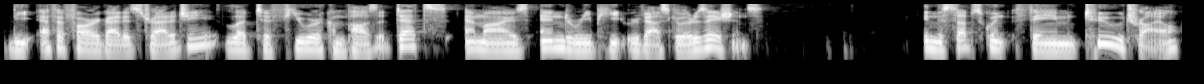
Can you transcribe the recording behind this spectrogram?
The FFR guided strategy led to fewer composite deaths, MIs, and repeat revascularizations. In the subsequent FAME 2 trial,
